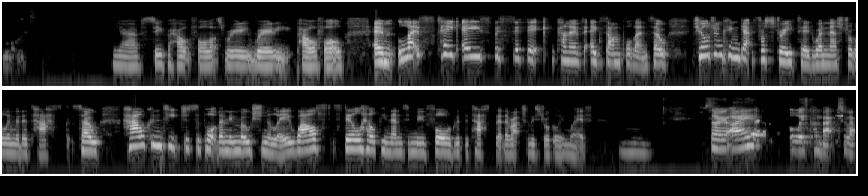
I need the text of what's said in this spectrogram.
towards. Yeah, super helpful. That's really, really powerful. Um, let's take a specific kind of example then. So, children can get frustrated when they're struggling with a task. So, how can teachers support them emotionally whilst still helping them to move forward with the task that they're actually struggling with? Mm. So, I always come back to our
